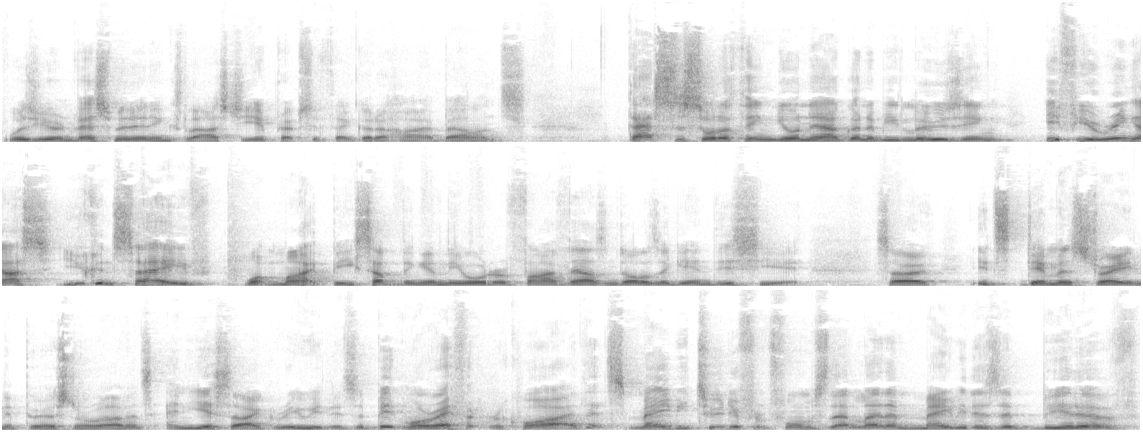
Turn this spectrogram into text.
was your investment earnings last year, perhaps if they got a higher balance. That's the sort of thing you're now going to be losing. If you ring us, you can save what might be something in the order of $5,000 again this year. So it's demonstrating the personal relevance. And yes, I agree with you. There's a bit more effort required. That's maybe two different forms of that letter. Maybe there's a bit of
